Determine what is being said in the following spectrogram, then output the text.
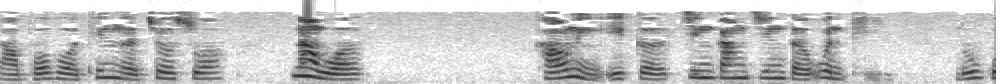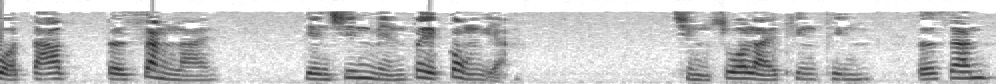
老婆婆听了就说：“那我考你一个金刚经的问题。”如果答得上来，点心免费供养，请说来听听。德山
